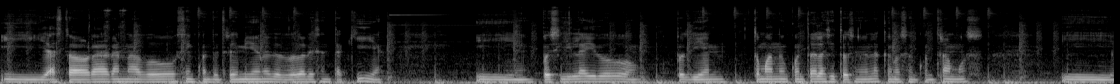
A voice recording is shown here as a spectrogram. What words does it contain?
y hasta ahora ha ganado 53 millones de dólares en taquilla. Y pues sí le ha ido pues bien tomando en cuenta la situación en la que nos encontramos y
